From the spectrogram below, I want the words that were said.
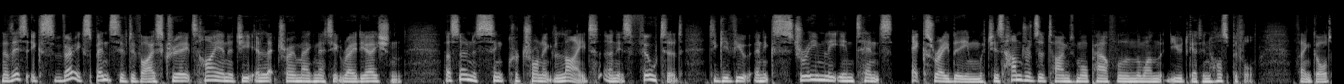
Now, this ex- very expensive device creates high energy electromagnetic radiation. That's known as synchrotronic light, and it's filtered to give you an extremely intense X ray beam, which is hundreds of times more powerful than the one that you'd get in hospital. Thank God.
